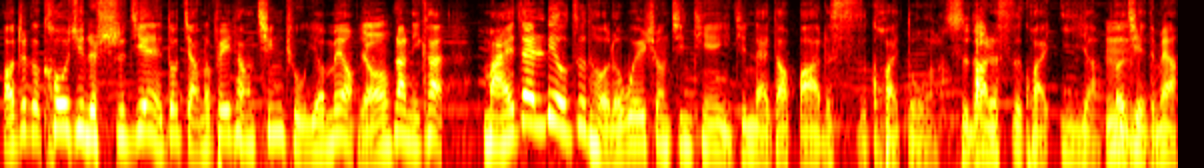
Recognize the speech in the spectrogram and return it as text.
啊，这个扣讯的时间也都讲得非常清楚，有没有？有。那你看买在六字头的威盛，今天已经来到八十四块多了，是八十四块一啊，而且怎么样，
